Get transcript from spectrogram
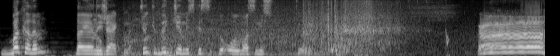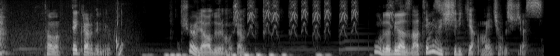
Bakalım dayanacak mı? Çünkü bütçemiz kısıtlı olmasını istiyorum. Ah! Tamam. Tekrar deniyorum. Şöyle alıyorum hocam. Burada biraz daha temiz işçilik yapmaya çalışacağız.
